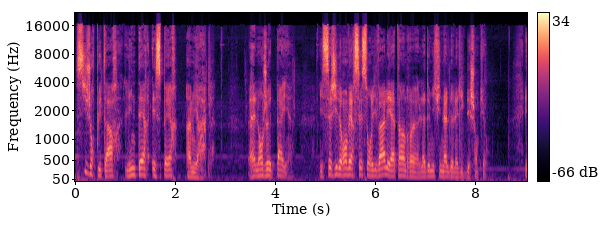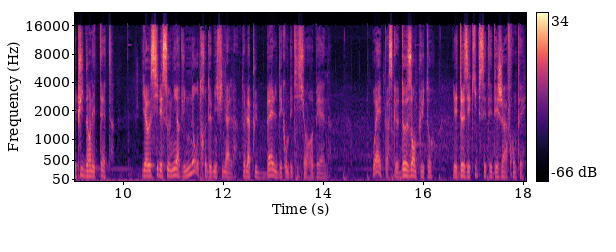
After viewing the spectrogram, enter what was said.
Six jours plus tard, l'Inter espère un miracle. Eh, l'enjeu est de taille. Il s'agit de renverser son rival et atteindre la demi-finale de la Ligue des Champions. Et puis dans les têtes, il y a aussi les souvenirs d'une autre demi-finale, de la plus belle des compétitions européennes. Ouais, parce que deux ans plus tôt, les deux équipes s'étaient déjà affrontées.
